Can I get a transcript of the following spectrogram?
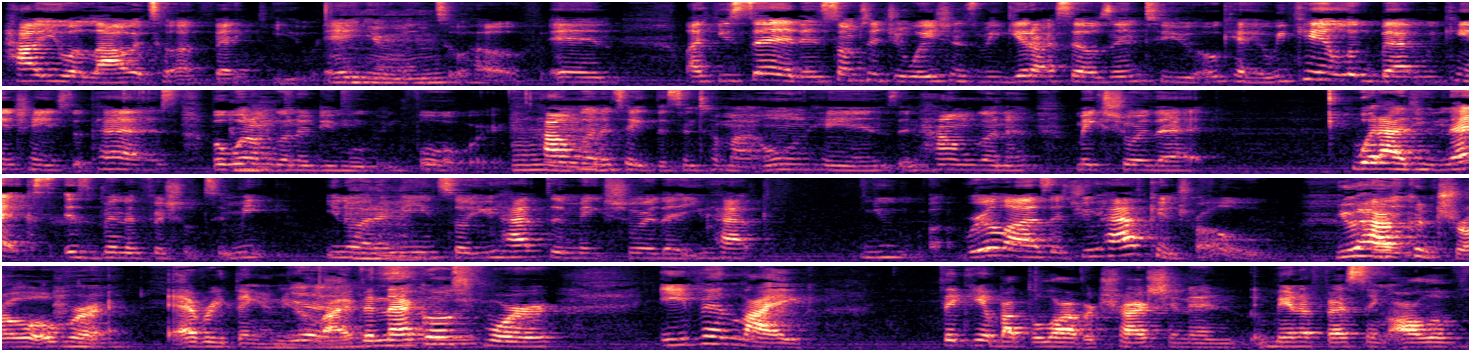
how you allow it to affect you and your mental health. And like you said, in some situations we get ourselves into, okay, we can't look back, we can't change the past, but what I'm mm-hmm. going to do moving forward. How I'm going to mm-hmm. take this into my own hands and how I'm going to make sure that what I do next is beneficial to me. You know what I mm-hmm. mean? So you have to make sure that you have you realize that you have control. You have And- control over everything in your Yes. life. And that goes for even like thinking about the law of attraction and manifesting all of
